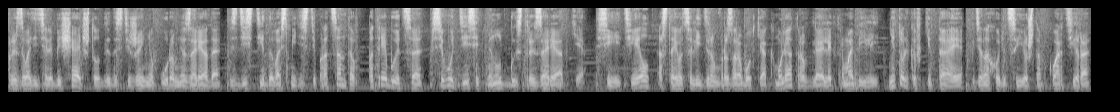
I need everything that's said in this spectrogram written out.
Производитель обещает, что для достижения уровня заряда с 10 до 80% потребуется всего 10 минут быстрой зарядки. CATL остается лидером в разработке аккумуляторов для электромобилей не только в Китае, где находится ее штаб-квартира,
